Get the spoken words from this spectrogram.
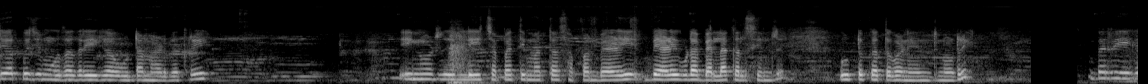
ದೇವ್ರ ಪೂಜೆ ಮುಗ್ದದ್ರಿ, ಈಗ ಊಟ ಮಾಡ್ಬೇಕ್ರಿ. ಈಗ ನೋಡ್ರಿ ಇಲ್ಲಿ ಚಪಾತಿ ಮತ್ತು ಸಪ್ಪನ ಬೇಳೆ ಬೇಳೆ ಕೂಡ ಬೆಲ್ಲ ಕಲ್ಸೀನಿ ರೀ ಊಟಕ್ಕೆ ತೊಗೊಂಡೇನಿ ನೋಡಿರಿ. ಬರ್ರಿ ಈಗ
